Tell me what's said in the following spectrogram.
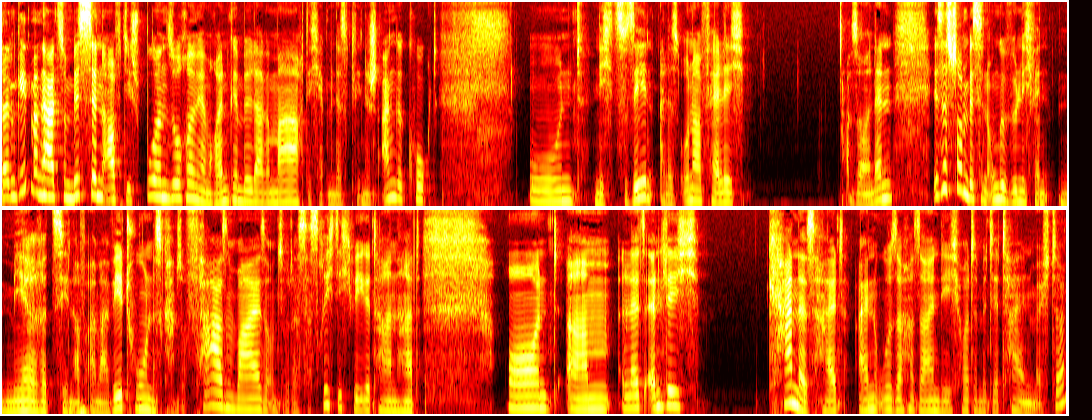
dann geht man halt so ein bisschen auf die Spurensuche. Wir haben Röntgenbilder gemacht. Ich habe mir das klinisch angeguckt. Und nichts zu sehen, alles unauffällig. So, und dann ist es schon ein bisschen ungewöhnlich, wenn mehrere Zähne auf einmal wehtun. Es kam so phasenweise und so, dass das richtig wehgetan hat. Und ähm, letztendlich kann es halt eine Ursache sein, die ich heute mit dir teilen möchte.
